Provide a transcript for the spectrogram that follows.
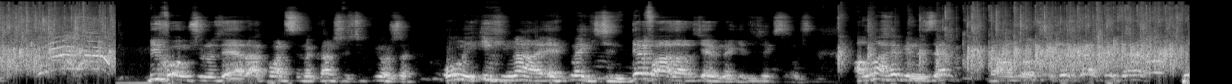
Bir komşunuz eğer AK Partisi'ne karşı çıkıyorsa onu ikna etmek için defalarca evine gideceksiniz. Allah hepinizden razı olsun.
